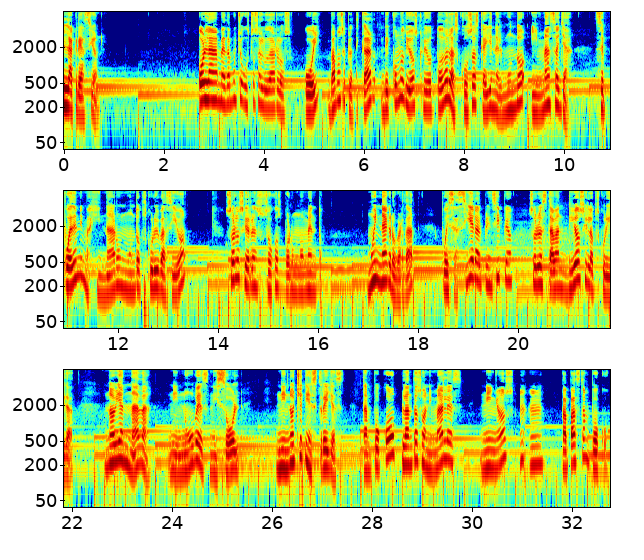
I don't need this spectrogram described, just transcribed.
La creación. Hola, me da mucho gusto saludarlos. Hoy vamos a platicar de cómo Dios creó todas las cosas que hay en el mundo y más allá. ¿Se pueden imaginar un mundo oscuro y vacío? Solo cierren sus ojos por un momento. Muy negro, ¿verdad? Pues así era al principio, solo estaban Dios y la oscuridad. No había nada, ni nubes, ni sol, ni noche ni estrellas, tampoco plantas o animales, Niños, papás tampoco.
